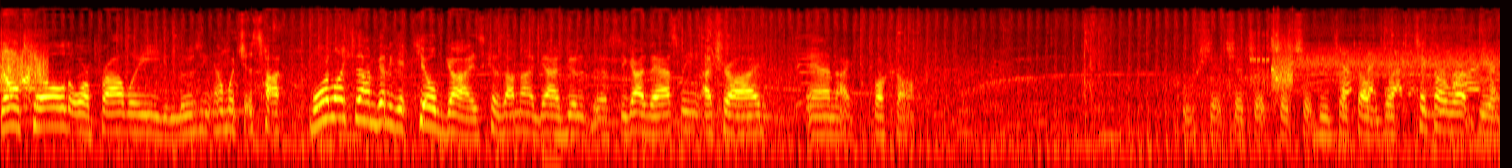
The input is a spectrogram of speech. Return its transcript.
Getting killed or probably losing how much it's hot. More likely I'm gonna get killed, guys, because I'm not that good at this. You guys asked me, I tried, and I fuck off. Oh shit, shit, shit, shit, shit, dude, take cover. Take, take cover right here.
